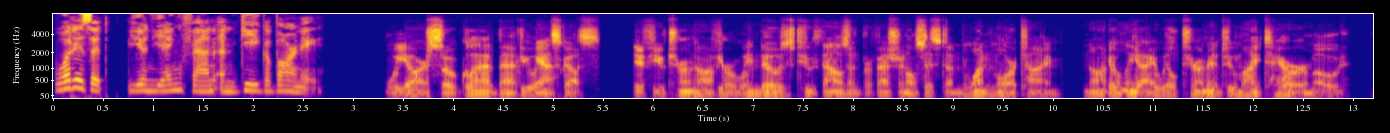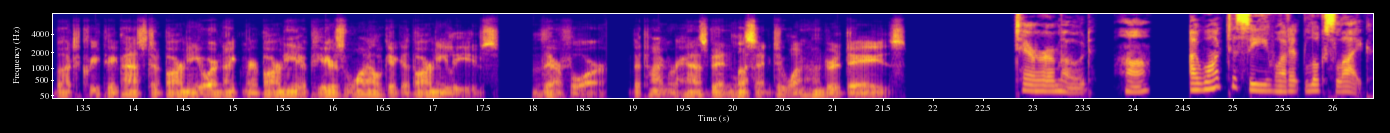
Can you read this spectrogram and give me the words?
what is it, Yin Yang fan and Giga Barney? We are so glad that you asked us. If you turn off your Windows 2000 professional system one more time, not only I will turn into my terror mode, but Creepypasta Barney or Nightmare Barney appears while Giga Barney leaves. Therefore, The timer has been lessened to 100 days. Terror mode, huh? I want to see what it looks like.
